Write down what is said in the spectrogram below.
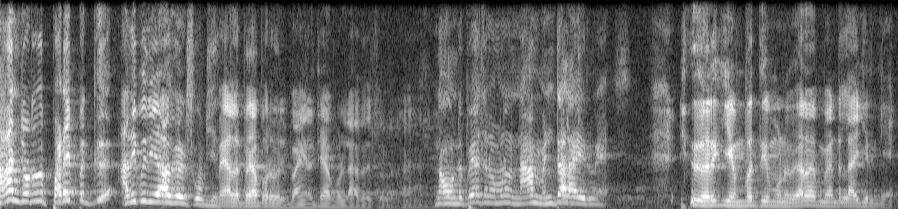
நான் சொல்றது படைப்புக்கு அதிபதியாக இருக்கக்கூடியது மேலே பேப்பர் விரிப்பாங்க டேப் இல்லை அதை சொல்கிறேன் நான் ஒன்று பேசினோம்னா நான் மென்டல் ஆயிருவேன். இது வரைக்கும் எண்பத்தி மூணு பேரை மெண்டல் ஆக்கியிருக்கேன்.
